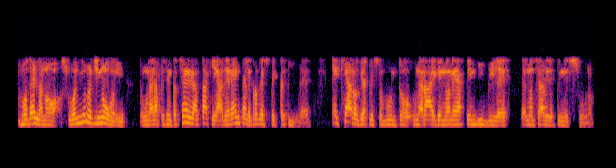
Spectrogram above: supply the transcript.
modellano su ognuno di noi una rappresentazione in realtà che è aderente alle proprie aspettative, è chiaro che a questo punto una RAI che non è attendibile eh, non se la vede più nessuno.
